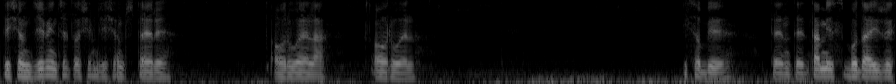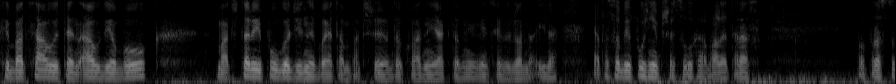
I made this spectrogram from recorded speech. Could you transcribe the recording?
1984 Orwella. Orwell. I sobie ten, ten, tam jest bodajże chyba cały ten audiobook. Ma 4,5 godziny, bo ja tam patrzyłem dokładnie, jak to mniej więcej wygląda. Ile. Ja to sobie później przesłucham, ale teraz po prostu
